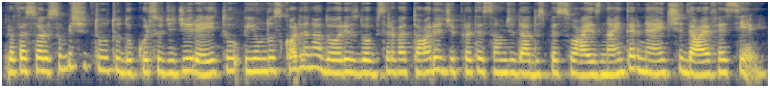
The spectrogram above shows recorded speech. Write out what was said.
professor substituto do curso de Direito e um dos coordenadores do Observatório de Proteção de Dados Pessoais na Internet da UFSM.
